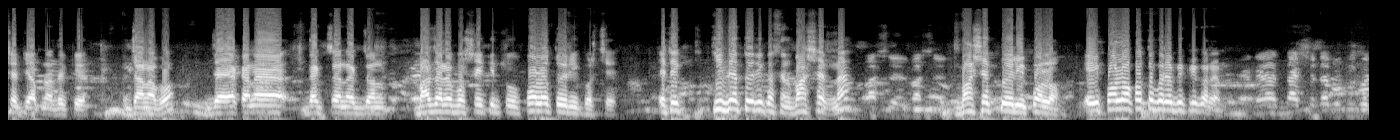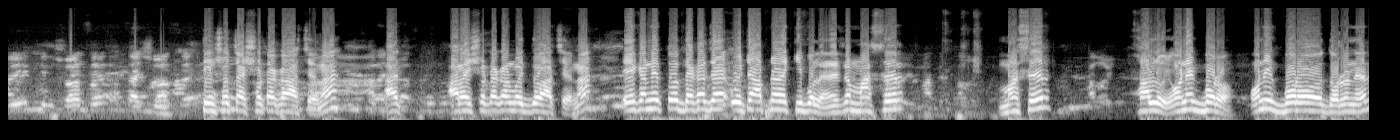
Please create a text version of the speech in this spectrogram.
সেটি আপনাদেরকে জানাব। যে এখানে দেখছেন একজন বাজারে বসে কিন্তু পলো তৈরি করছে। এটা কি দিয়ে তৈরি করছেন? বাঁশের না? বাঁশের তৈরি পলো এই পলো কত করে বিক্রি করেন? তিনশো চারশো টাকা আছে না? আর আড়াইশো টাকার মধ্যে আছে না? এখানে তো দেখা যায় ওইটা আপনারা কি বলেন? এটা মাছের মাছের ভালোই ফালুই। অনেক বড় অনেক বড় ধরনের।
